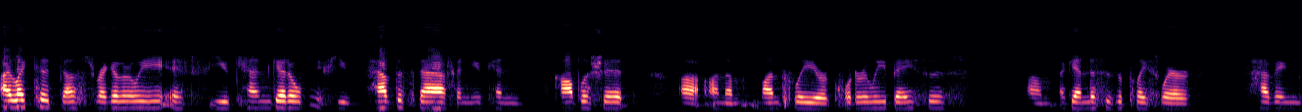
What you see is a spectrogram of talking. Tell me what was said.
I like to dust regularly if you can get a, if you have the staff and you can accomplish it uh, on a monthly or quarterly basis. Um, again, this is a place where having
